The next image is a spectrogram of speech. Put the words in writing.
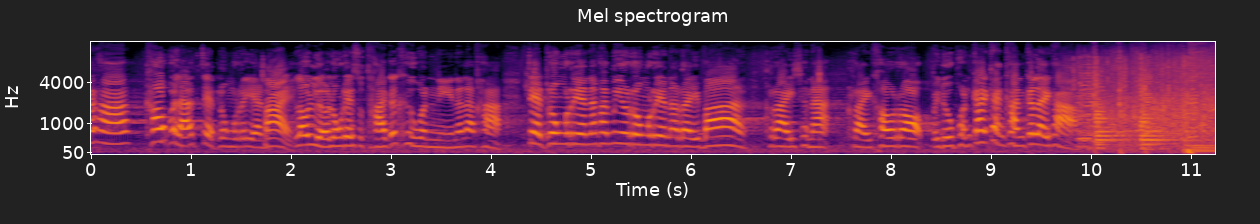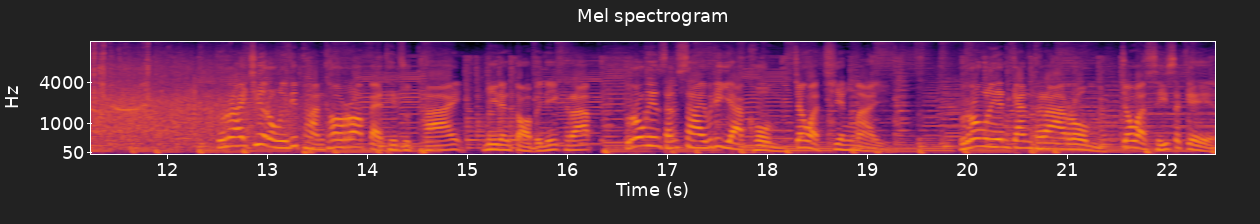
นะคะ เข้าไปแล้ว 7 โรงเรียน ใช่ เราเหลือโรงเรียนสุดท้ายก็คือวันนี้นั่นแหละค่ะ 7 โรงเรียนนะคะมีโรงเรียนอะไรบ้าง ใครชนะ ใครเข้ารอบ ไปดูผลการแข่งขันกันเลยค่ะ รายชื่อโรงเรียนที่ผ่านเข้ารอบ 8 ทีมสุดท้าย มีดังต่อไปนี้ครับ โรงเรียนสันทรายวิทยาคม จังหวัดเชียงใหม่ โรงเรียนกันทรารม จังหวัดศรีสะเกษ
